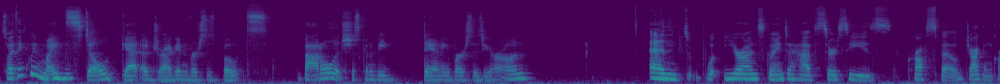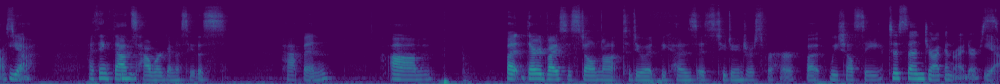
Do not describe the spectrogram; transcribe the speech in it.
So I think we might Mm-hmm. still get a dragon versus boats battle. It's just going to be Danny versus Euron. And Euron's going to have Cersei's crossbow, dragon crossbow. Yeah. I think that's how we're going to see this happen. Um, but their advice is still not to do it because it's too dangerous for her. But we shall see. To send dragon riders. Yeah.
